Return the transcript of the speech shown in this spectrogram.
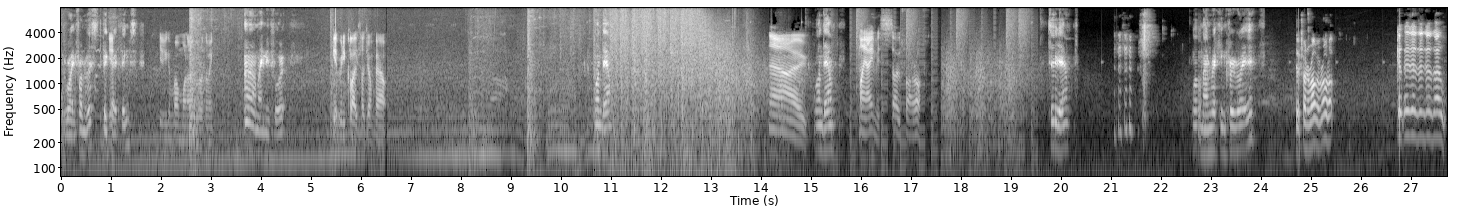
They're right in front of us, the big Yeah. red things. See if you can run one over or something. Oh, I'm aiming for it. Get really close, I'll jump out. One down, No, one down, my aim is so far off. two down. One man wrecking crew right here. They're trying to roll a roll up. Go go go go go go.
